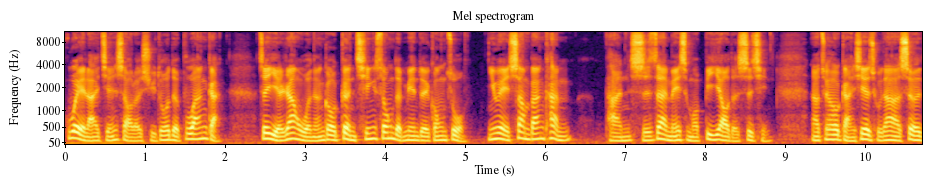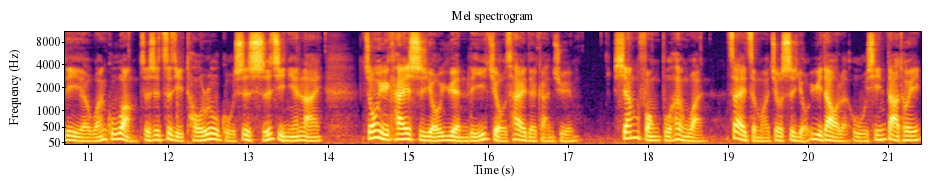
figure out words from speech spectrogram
未来减少了许多的不安感。这也让我能够更轻松的面对工作，因为上班看盘实在没什么必要的事情。那最后感谢楚大的设立了玩股网，这是自己投入股市十几年来，终于开始有远离韭菜的感觉。相逢不恨晚，再怎么就是有遇到了五星大推。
